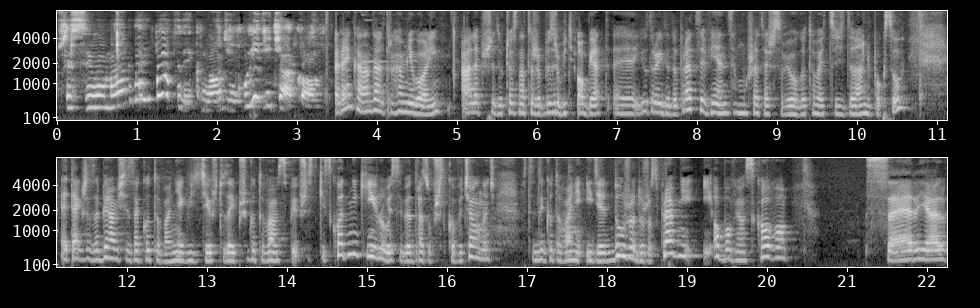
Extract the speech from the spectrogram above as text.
Przesyła Magda i Patryk. No, dziękuję dzieciakom. Ręka nadal trochę mnie boli, ale przyszedł czas na to, żeby zrobić obiad. E, Jutro idę do pracy, więc muszę też sobie ugotować coś do lunchboxów. E, Także zabieram się za gotowanie. Jak widzicie, już tutaj przygotowałam sobie wszystkie składniki. Lubię sobie od razu wszystko wyciągnąć. Wtedy gotowanie idzie dużo, dużo sprawniej i obowiązkowo serial.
